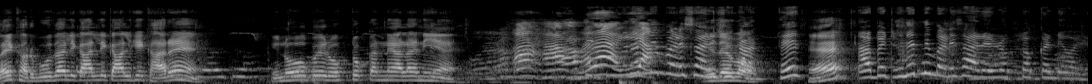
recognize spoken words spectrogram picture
भाई खरबूजा निकाल निकाल के खा रहे हैं। इन लोगों को कोई रोक टोक करने वाला नहीं है। ये देखो हैं? आप बैठो ना इतने बड़े सारे रोक टोक करने वाले।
